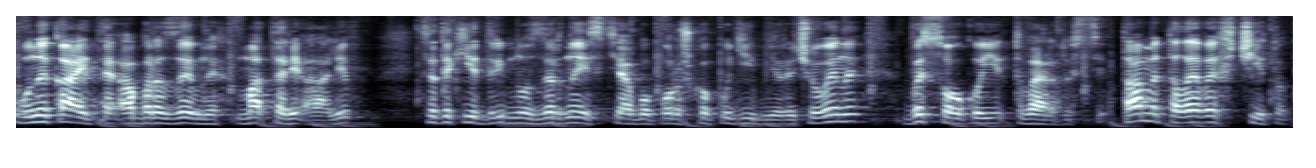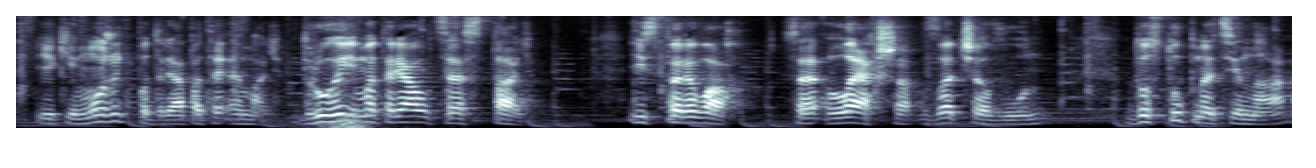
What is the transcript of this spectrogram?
Уникайте абразивних матеріалів. Це такі дрібнозернисті або порошкоподібні речовини високої твердості та металевих щіток, які можуть подряпати емаль. Другий матеріал це сталь. Із переваг це легша за чавун, доступна ціна,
